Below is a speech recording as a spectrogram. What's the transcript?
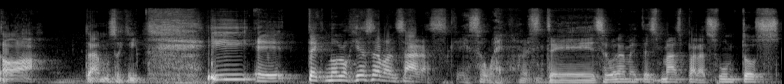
Oh, estamos aquí. Y eh, tecnologías avanzadas, que eso, bueno, este, seguramente es más para asuntos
